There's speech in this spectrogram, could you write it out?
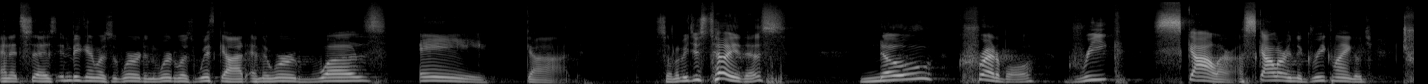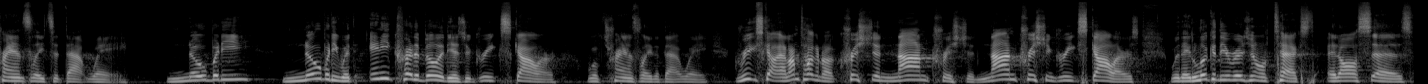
And it says, In the beginning was the Word, and the Word was with God, and the Word was a God. So let me just tell you this no credible Greek scholar, a scholar in the Greek language, translates it that way. Nobody, nobody with any credibility as a Greek scholar will translate it that way. Greek scholar, and I'm talking about Christian, non Christian, non Christian Greek scholars, when they look at the original text, it all says,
